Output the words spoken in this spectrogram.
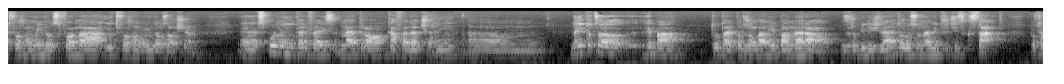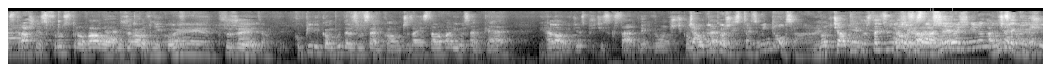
tworzą Windows Phone'a i tworzą Windows 8. Yy, Wspólny interfejs, metro, kafeleczki. em, no i to, co chyba tutaj pod rządami Palmera zrobili źle, to usunęli przycisk Start, bo to Tak. strasznie sfrustrowało Tak, użytkowników, którzy. Kupili komputer z ósemką, czy zainstalowali ósemkę i hello, gdzie jest przycisk Start, jak wyłączyć Chciałbym komputer. korzystać z Windowsa. No chciałbym nie- korzystać z Windowsa, a wystarczyłeś nie, a nie z dlaczego, jakiejś nie?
